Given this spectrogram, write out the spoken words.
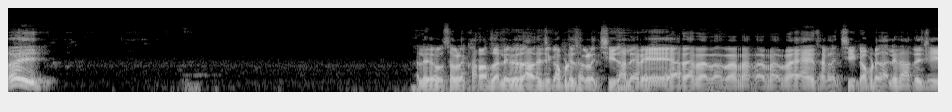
ऐ. झाले हो सगळे खराब झाले रे दादाचे कपडे सगळे छी झाले रे. अरे अरे अरे अरे सगळे छी कपडे झाले दादाचे.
